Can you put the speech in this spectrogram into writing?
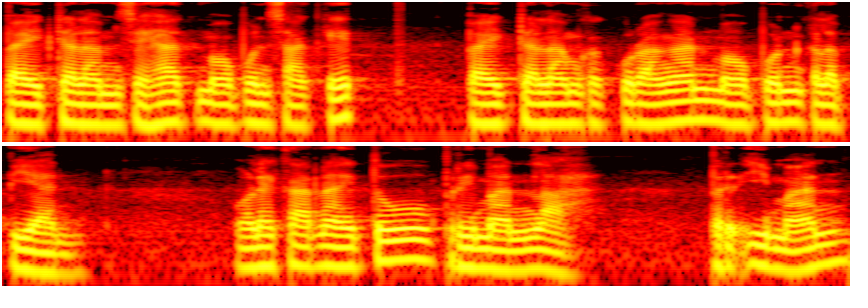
baik dalam sehat maupun sakit, baik dalam kekurangan maupun kelebihan. Oleh karena itu, berimanlah beriman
